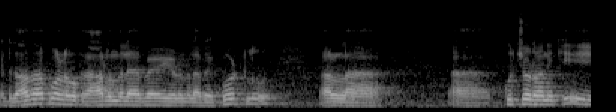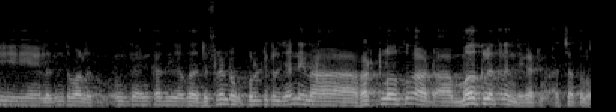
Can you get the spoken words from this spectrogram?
అంటే దాదాపు వాళ్ళు ఒక ఆరు వందల యాభై ఏడు వందల యాభై కోట్లు వాళ్ళ కూర్చోవడానికి లేదంటే వాళ్ళు ఇంకా ఇంకా అది ఒక డిఫరెంట్ ఒక పొలిటికల్ జర్నీ. నేను ఆ రట్లోకి ఆ- మర్క్లోకి నేను దిగట్ల ఆ చెత్తలో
